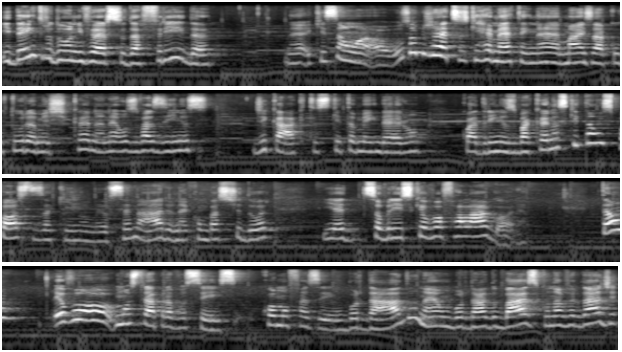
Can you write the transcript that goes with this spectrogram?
E dentro do universo da Frida, né, que são os objetos que remetem né, mais à cultura mexicana, né, os vasinhos de cactos que também deram quadrinhos bacanas que estão expostos aqui no meu cenário, né, com bastidor, e é sobre isso que eu vou falar agora. Então, eu vou mostrar para vocês como fazer o bordado, né, um bordado básico, na verdade,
